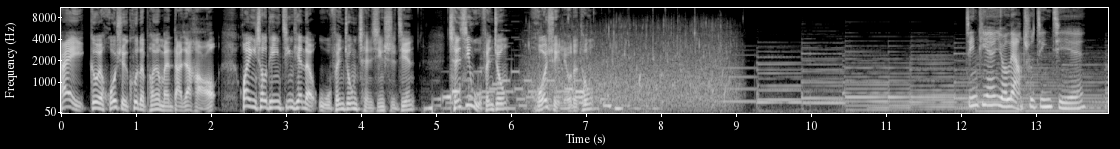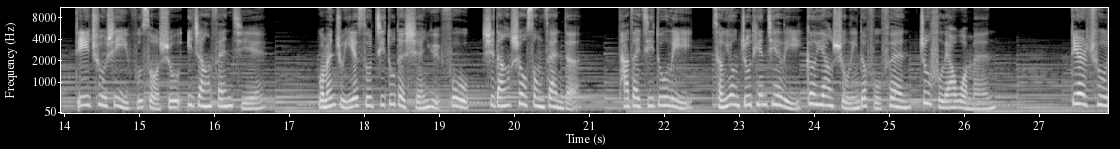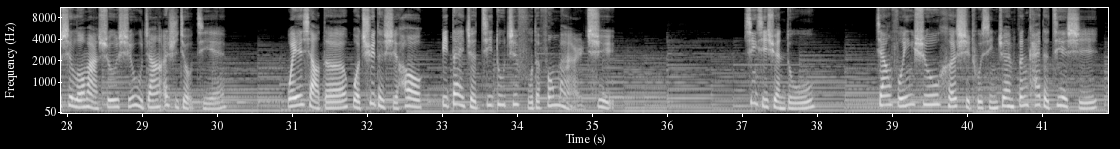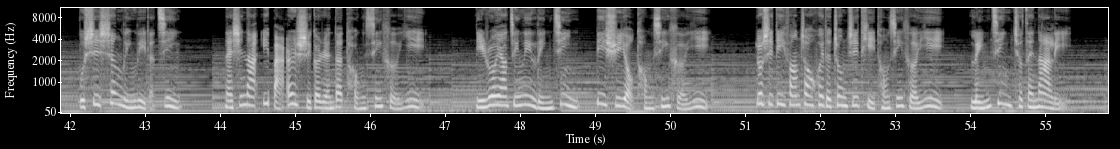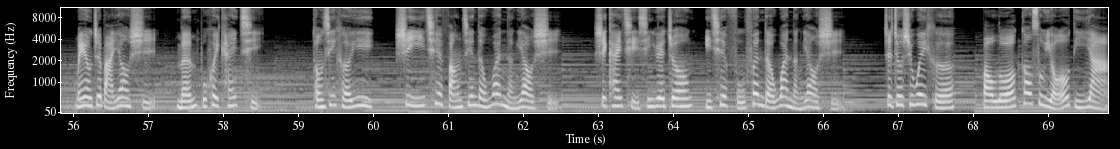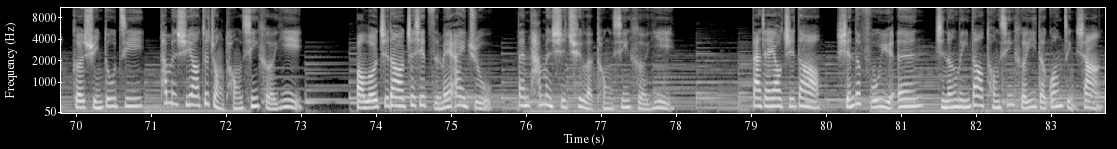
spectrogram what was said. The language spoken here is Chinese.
嗨，各位活水库的朋友们，大家好，欢迎收听今天的五分钟晨兴时间。晨兴五分钟，活水流得通。今天有两处经节，第一处是以弗所书一章三节，我们主耶稣基督的神与父是当受颂赞的，他在基督里曾用诸天界里各样属灵的福分祝福了我们。第二处是罗马书十五章二十九节，我也晓得我去的时候必带着基督之福的丰满而去。信息选读：将福音书和使徒行传分开的界时，不是圣灵里的境，乃是那一百二十个人的同心合意。你若要经历灵境，必须有同心合意。若是地方教会的众肢体同心合意，灵境就在那里。没有这把钥匙。门不会开启，同心合意是一切房间的万能钥匙，是开启新约中一切福分的万能钥匙。这就是为何保罗告诉有欧迪亚和寻都基，他们需要这种同心合意。保罗知道这些姊妹爱主，但他们失去了同心合意。大家要知道，神的福与恩只能临到同心合意的光景上，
